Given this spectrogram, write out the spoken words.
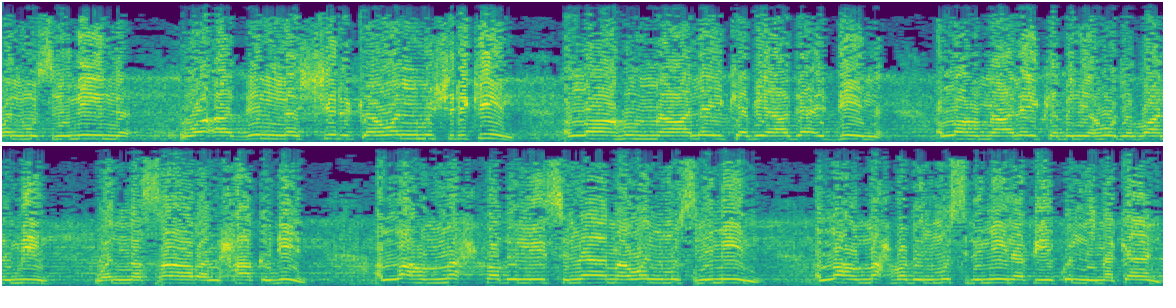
والمسلمين وأذل الشرك والمشركين. اللهم عليك بأعداء الدين اللهم عليك باليهود الظالمين والنصارى الحاقدين اللهم احفظ الإسلام والمسلمين اللهم احفظ المسلمين في كل مكان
